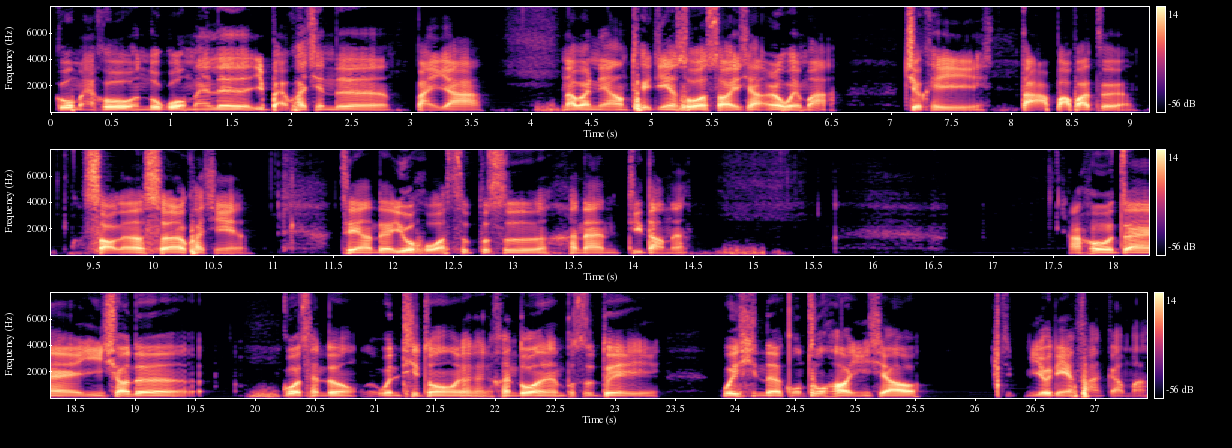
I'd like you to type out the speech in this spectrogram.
购买后，如果买了一百块钱的板鸭，老板娘推荐说扫一下二维码就可以打八八折，少了十二块钱，这样的诱惑是不是很难抵挡呢？然后在营销的过程中，问题中，很多人不是对微信的公众号营销有点反感吗？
